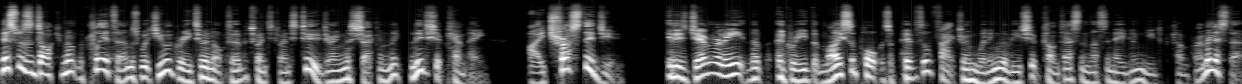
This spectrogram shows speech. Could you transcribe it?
This was a document with clear terms which you agreed to in October 2022 during the le- leadership campaign. I trusted you. It is generally the, agreed that my support was a pivotal factor in winning the leadership contest and thus enabling you to become Prime Minister.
